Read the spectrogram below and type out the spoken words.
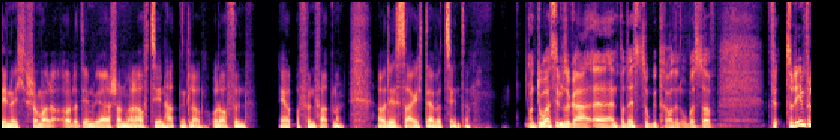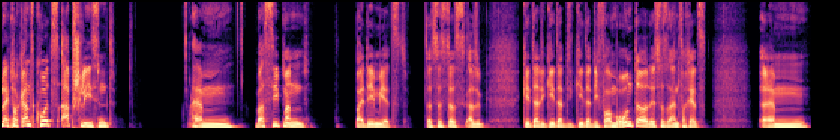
Den ich schon mal, oder den wir ja schon mal auf 10 hatten, glaube Oder auf 5. Ja, auf 5 hat man. Aber das sage ich, der wird Zehnter. Und du hast ihm sogar äh, ein Podest zugetraut in Oberstdorf. F zudem vielleicht noch ganz kurz abschließend. Ähm, was sieht man bei dem jetzt? Das ist das, also geht da die, geht da die, geht da die Form runter oder ist das einfach jetzt ähm,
